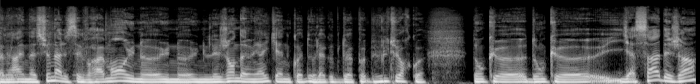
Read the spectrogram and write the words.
funérailles nationales. C'est vraiment une, une, une légende américaine, quoi, de la, de la pop culture, quoi. Donc, euh, donc, euh, il y a ça déjà,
